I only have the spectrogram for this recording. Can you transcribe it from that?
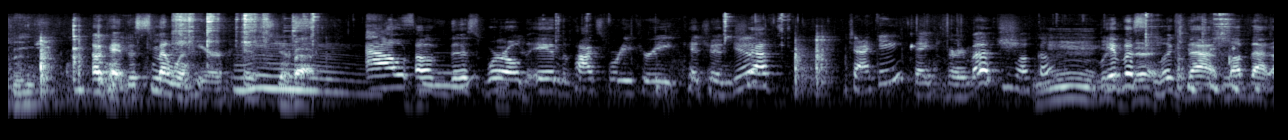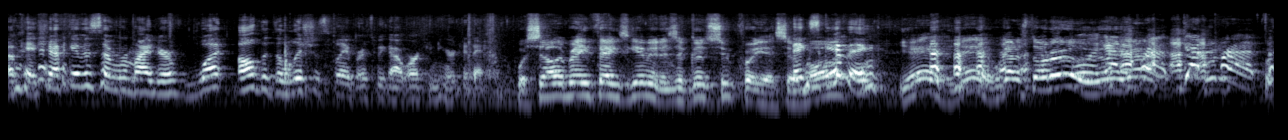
spoons. Okay, the smell in here is just Back. out of this world in the Fox 43 kitchen. Yep. Chef, Jackie, thank you very much. welcome. Mm, look Give at us, that. look at that, love that. Okay, Chef, give us a reminder of what all the delicious flavors we got working here today. We're celebrating Thanksgiving. It's a good soup for you. So Marla- Thanksgiving? yeah, yeah. We got to start early. We gotta prep, gotta prep.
